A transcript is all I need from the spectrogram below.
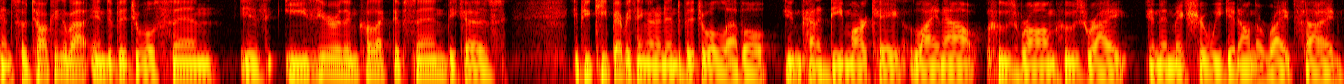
And so talking about individual sin is easier than collective sin because if you keep everything on an individual level, you can kind of demarcate, line out who's wrong, who's right, and then make sure we get on the right side.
